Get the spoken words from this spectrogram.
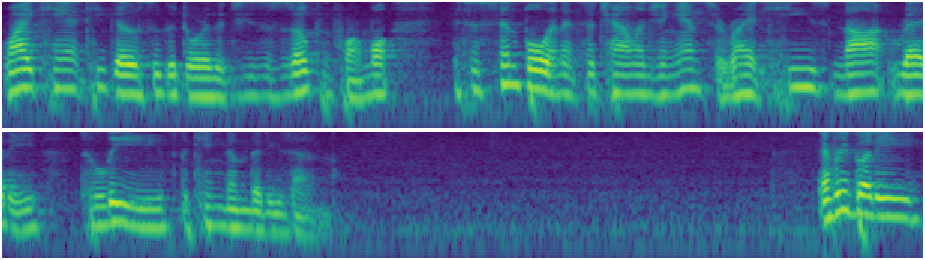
Why can't he go through the door that Jesus has opened for him? Well, it's a simple and it's a challenging answer, right? He's not ready to leave the kingdom that he's in. Everybody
